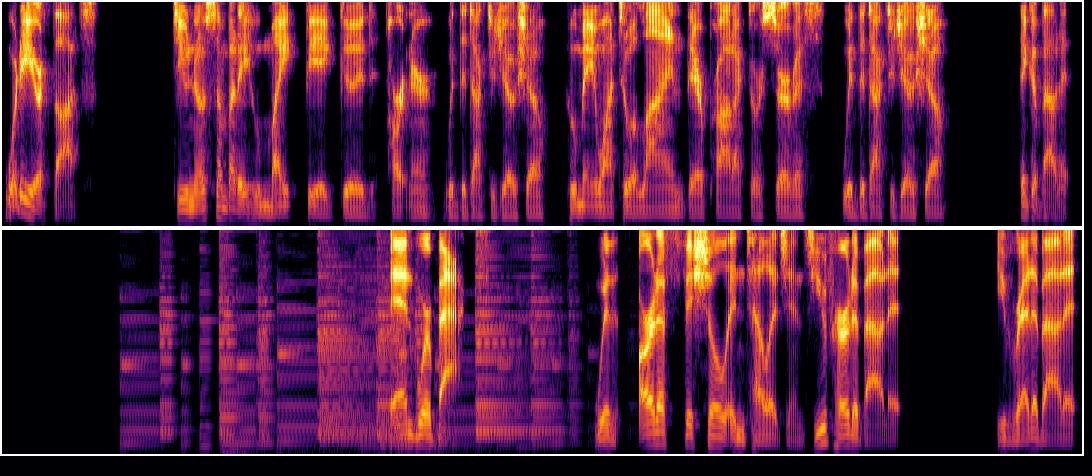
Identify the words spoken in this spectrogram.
What are your thoughts? Do you know somebody who might be a good partner with the Dr. Joe Show, who may want to align their product or service with the Dr. Joe Show? Think about it. And we're back with artificial intelligence. You've heard about it, you've read about it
